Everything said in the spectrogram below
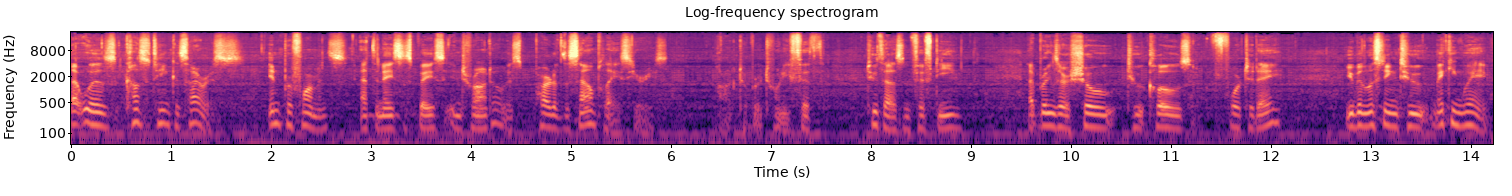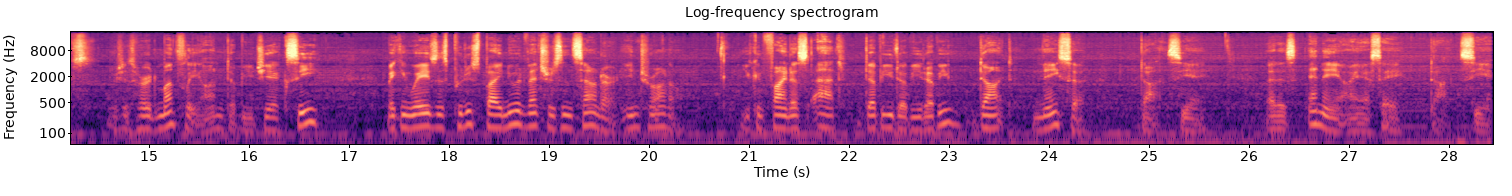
That was Constantine Katsiris in performance at the NAISA Space in Toronto as part of the Soundplay series on October 25th, 2015. That brings our show to a close for today. You've been listening to Making Waves, which is heard monthly on WGXC. Making Waves is produced by New Adventures in Sound Art in Toronto. You can find us at www.naisa.ca. That is N A I S A.ca.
